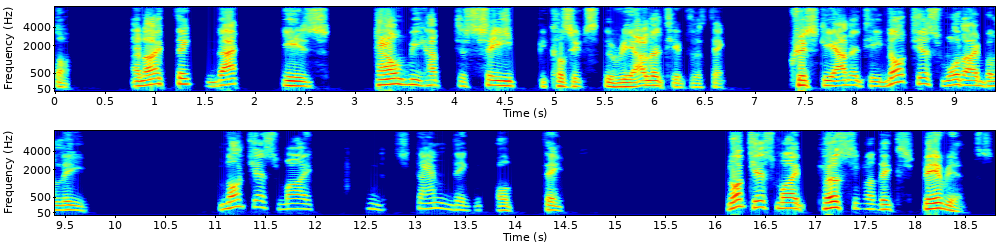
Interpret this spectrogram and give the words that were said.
something. And I think that is how we have to see because it's the reality of the thing. Christianity, not just what I believe, not just my understanding of things, not just my personal experience,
